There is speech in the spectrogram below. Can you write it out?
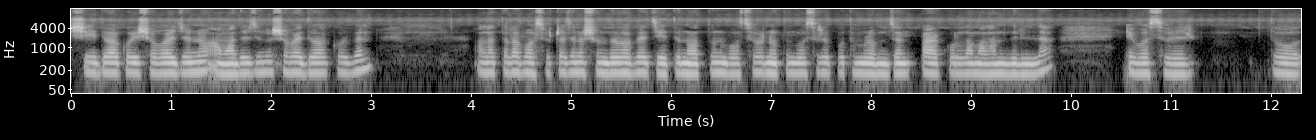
সেই দোয়া করি সবার জন্য, আমাদের জন্য সবাই দোয়া করবেন। আল্লাহ তালা বছরটা যেন সুন্দরভাবে, যেহেতু নতুন বছর, নতুন বছরের প্রথম রমজান পার করলাম, আলহামদুলিল্লাহ, এবছরের। তো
